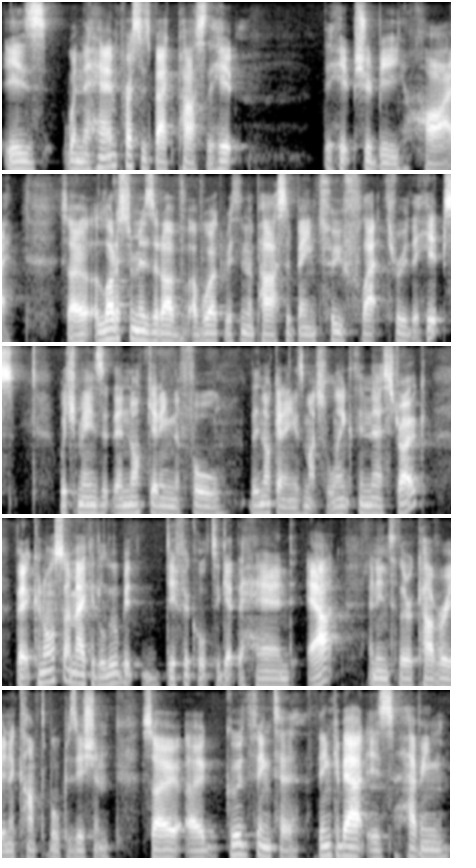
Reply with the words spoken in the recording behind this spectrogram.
is when the hand presses back past the hip, the hip should be high. So a lot of swimmers that I've, I've worked with in the past have been too flat through the hips, which means that they're not getting the full, they're not getting as much length in their stroke. But it can also make it a little bit difficult to get the hand out and into the recovery in a comfortable position. So, a good thing to think about is having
